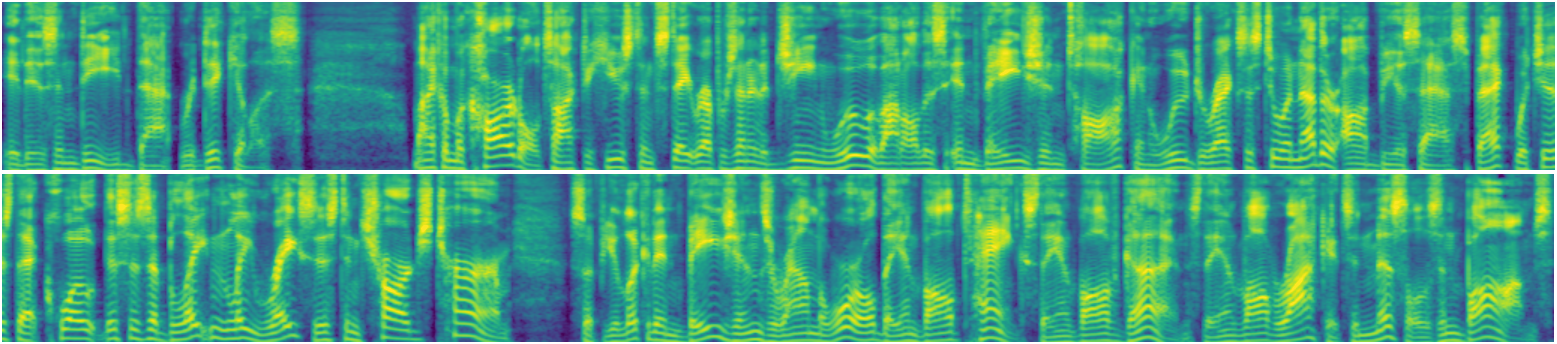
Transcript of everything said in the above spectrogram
It is indeed that ridiculous. Michael McCardle talked to Houston State Representative Gene Wu about all this invasion talk, and Wu directs us to another obvious aspect, which is that, quote, this is a blatantly racist and charged term. So if you look at invasions around the world, they involve tanks, they involve guns, they involve rockets and missiles and bombs.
